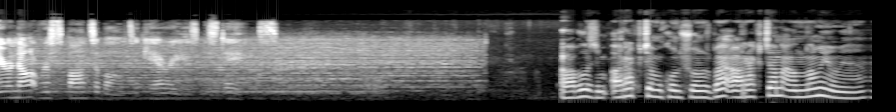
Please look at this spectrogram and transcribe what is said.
You're not responsible to carry his mistakes. Ablacığım Arapça mı konuşuyorsunuz? Ben Arapçanı anlamıyorum ya.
